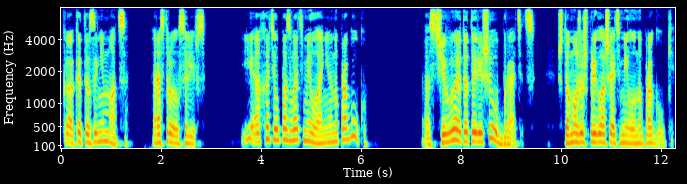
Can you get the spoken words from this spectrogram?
«Как это заниматься?» — расстроился Лирс. «Я хотел позвать Меланию на прогулку». «А с чего это ты решил, братец, что можешь приглашать Милу на прогулки?»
